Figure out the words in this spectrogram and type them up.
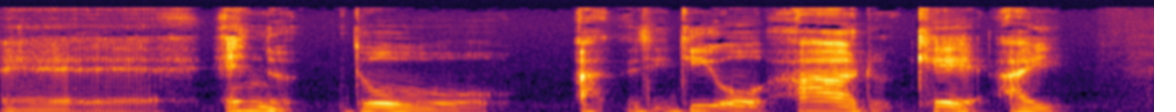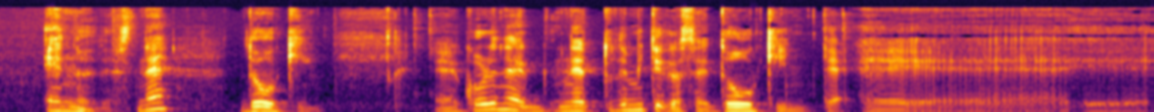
えー、N ドあ DORKIN ですね。ドーキンえこれねネットで見てください。銅金って、え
